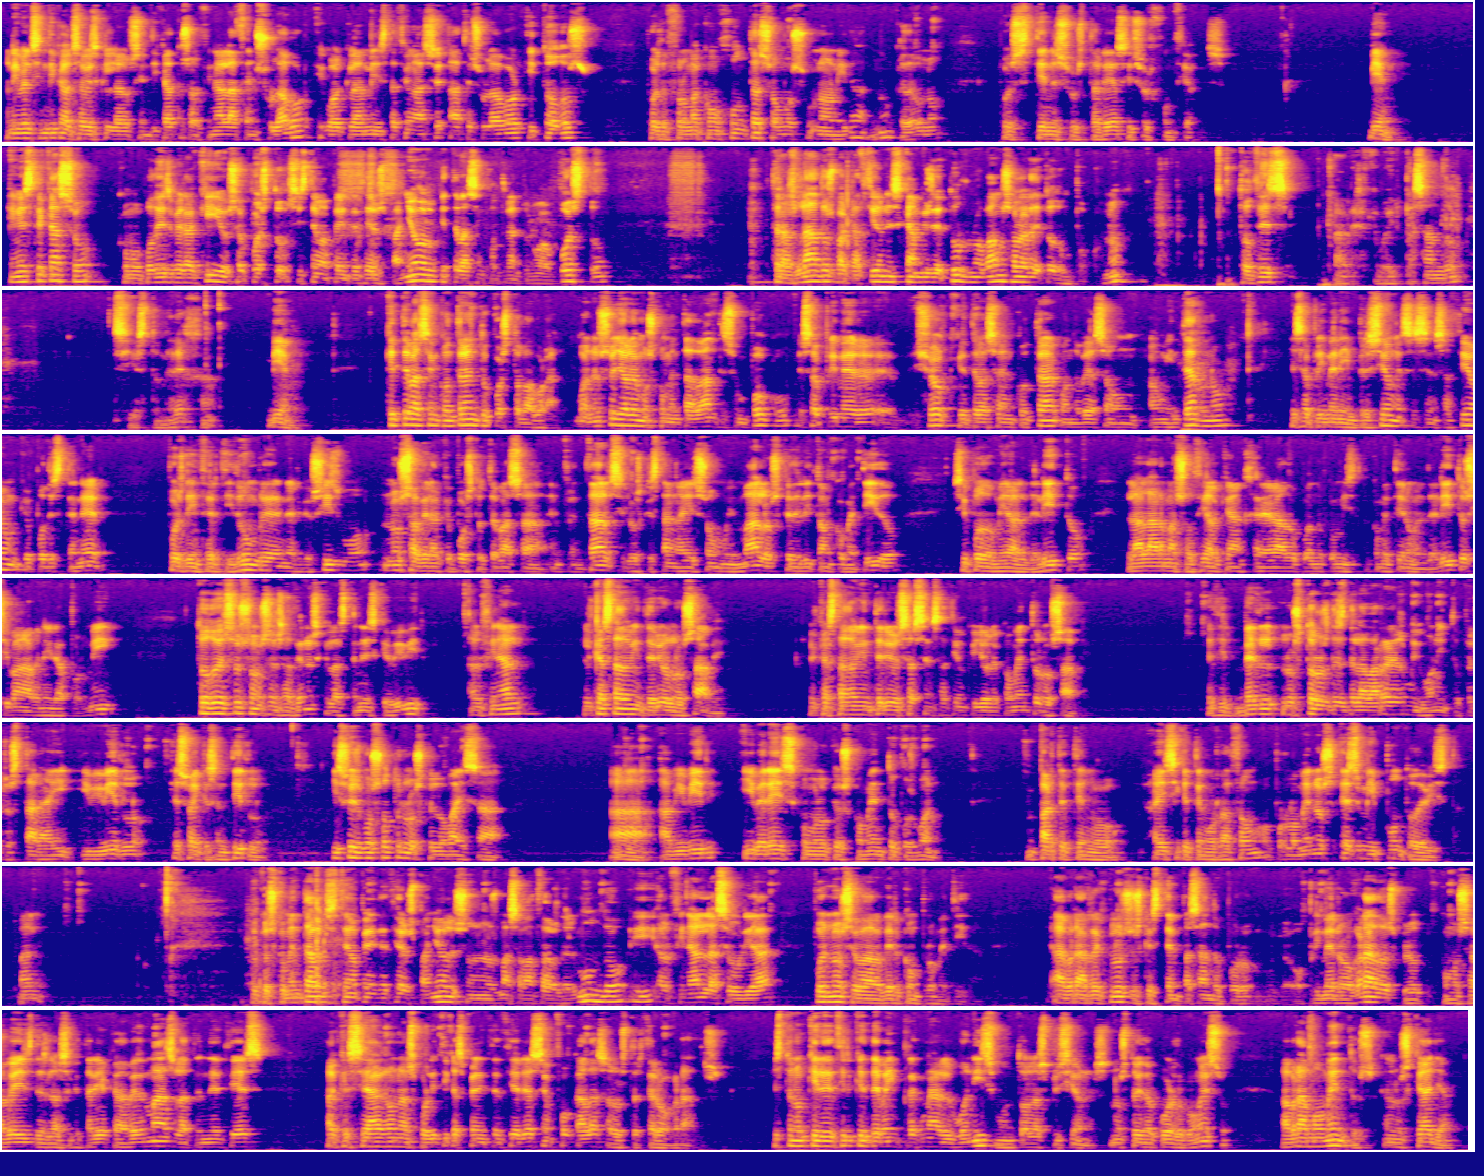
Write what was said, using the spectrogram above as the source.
a nivel sindical sabéis que los sindicatos al final hacen su labor, igual que la administración hace, su labor y todos, pues de forma conjunta somos una unidad, ¿no? Cada uno pues tiene sus tareas y sus funciones. Bien, en este caso, como podéis ver aquí, os he puesto Sistema Penitenciario Español, que te vas a encontrar en tu nuevo puesto, traslados, vacaciones, cambios de turno, vamos a hablar de todo un poco, ¿no? Entonces, a ver, que voy a ir pasando, si esto me deja. Bien, ¿qué te vas a encontrar en tu puesto laboral? Bueno, eso ya lo hemos comentado antes un poco, ese primer eh, shock que te vas a encontrar cuando veas a un, a un interno, esa primera impresión, esa sensación que puedes tener pues de incertidumbre, de nerviosismo, no saber a qué puesto te vas a enfrentar, si los que están ahí son muy malos, qué delito han cometido, si puedo mirar el delito, la alarma social que han generado cuando cometieron el delito, si van a venir a por mí. Todo eso son sensaciones que las tenéis que vivir. Al final, el que ha estado en interior lo sabe. El que ha estado en interior, esa sensación que yo le comento, lo sabe. Es decir, ver los toros desde la barrera es muy bonito, pero estar ahí y vivirlo, eso hay que sentirlo. Y sois vosotros los que lo vais a, a, vivir y veréis como lo que os comento, pues bueno, en parte tengo, ahí sí que tengo razón, o por lo menos es mi punto de vista, ¿vale? Lo que os comentaba, el sistema penitenciario español es uno de los más avanzados del mundo y al final la seguridad pues no se va a ver comprometida habrá reclusos que estén pasando por primeros grados, pero como sabéis, desde la Secretaría cada vez más la tendencia es a que se hagan unas políticas penitenciarias enfocadas a los terceros grados. Esto no quiere decir que deba impregnar el buenismo en todas las prisiones, no estoy de acuerdo con eso. Habrá momentos en los que haya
